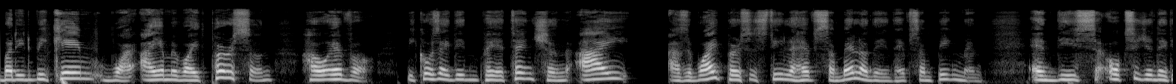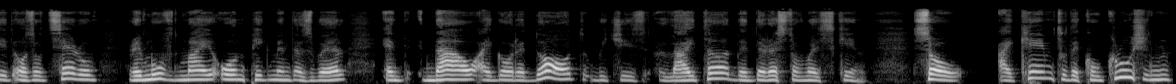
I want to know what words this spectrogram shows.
but it became white. I am a white person. However, because I didn't pay attention, I as a white person still have some melanin, have some pigment. And this oxygenated ozone serum removed my own pigment as well. And now I got a dot, which is lighter than the rest of my skin. So I came to the conclusion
